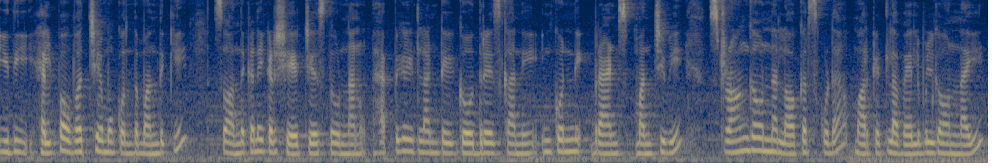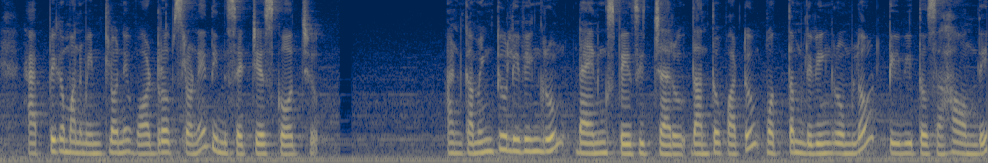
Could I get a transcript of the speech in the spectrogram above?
ఇది హెల్ప్ అవ్వచ్చేమో కొంతమందికి. సో అందుకని ఇక్కడ షేర్ చేస్తూ ఉన్నాను. హ్యాపీగా ఇట్లాంటి గోద్రేజ్ కానీ ఇంకొన్ని బ్రాండ్స్ మంచివి స్ట్రాంగ్గా ఉన్న లాకర్స్ కూడా మార్కెట్లో అవైలబుల్గా ఉన్నాయి. హ్యాపీగా మనం ఇంట్లోనే వార్డ్రోబ్స్లోనే దీన్ని సెట్ చేసుకోవచ్చు. And coming to living room dining space ఇచ్చారు. దాంతోపాటు మొత్తం లివింగ్ రూమ్లో టీవీతో సహా ఉంది.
